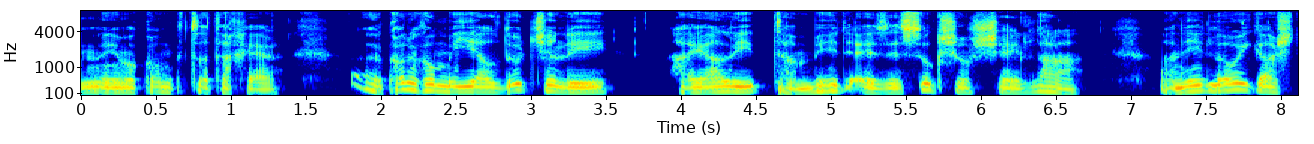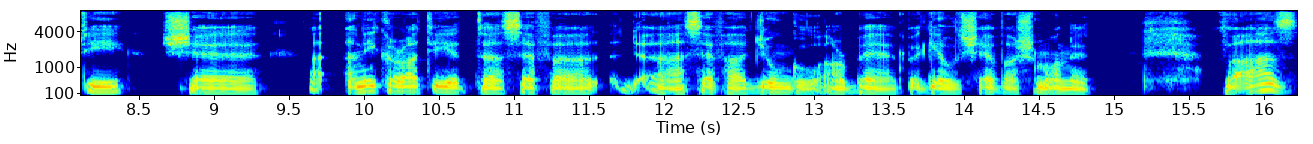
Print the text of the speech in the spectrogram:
ממקום קצת אחר. קודם כל מילדות שלי היה לי תמיד איזה סוג של שאלה. אני לא הגשתי ש... אני קראתי את הספר, ספר הג'ונגל הרבה בגיל 7-8 ואז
